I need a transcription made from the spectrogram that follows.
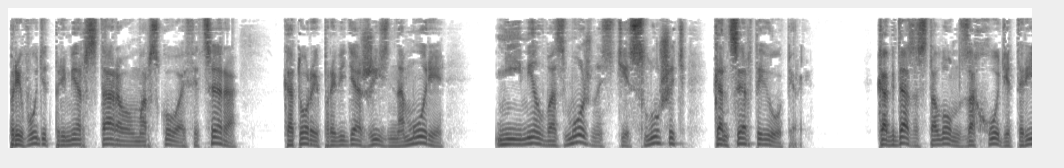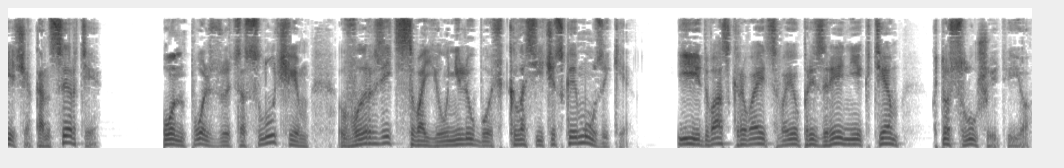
приводит пример старого морского офицера, который, проведя жизнь на море, не имел возможности слушать концерты и оперы. Когда за столом заходит речь о концерте, он пользуется случаем выразить свою нелюбовь к классической музыке и едва скрывает свое презрение к тем, кто слушает ее.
